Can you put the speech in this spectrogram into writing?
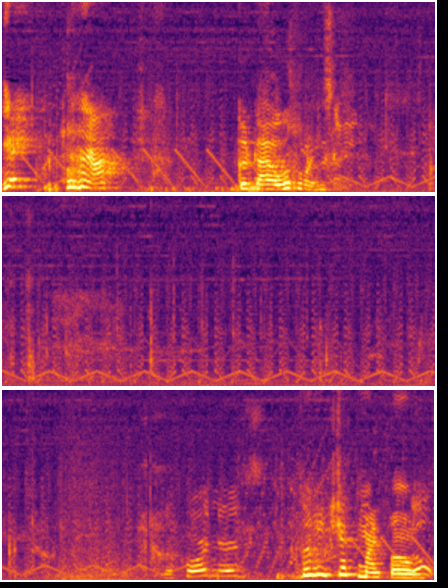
Yeah. Good guy always wins. You're cornered. Let me check my phone. Go.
